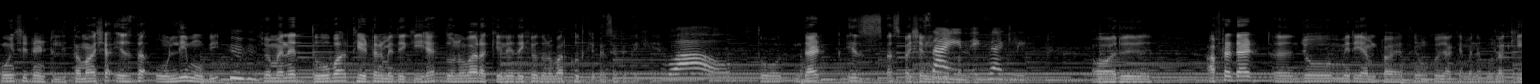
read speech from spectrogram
coincidentally Tamasha is the only movie hmm, जो मैंने दो बार थिएटर में देखी है दोनों बार अकेले देखी और दोनों बार खुद के पैसे पे देखी है। वाओ तो that is a special sign exactly और आफ्टर दैट जो मेरी एम्प्लॉयर थी उनको जाके मैंने बोला कि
